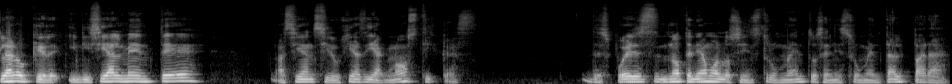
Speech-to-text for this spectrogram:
Claro que inicialmente hacían cirugías diagnósticas. Después no teníamos los instrumentos, el instrumental para,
